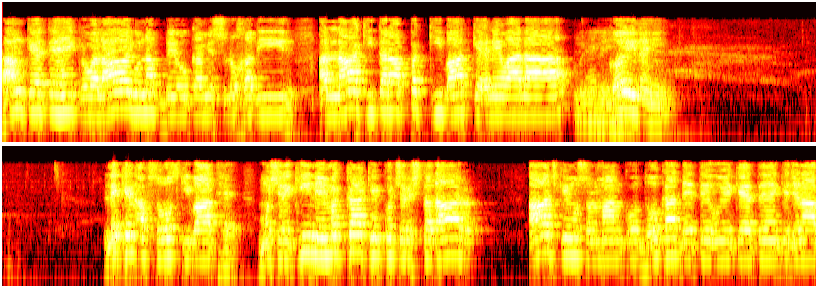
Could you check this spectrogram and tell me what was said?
ہم کہتے ہیں کہ ولا ينبئك مثل خبیر اللہ کی طرح پکی بات کہنے والا کوئی نہیں۔ لیکن افسوس کی بات ہے مشرقین مکہ کے کچھ رشتہ دار آج کے مسلمان کو دھوکہ دیتے ہوئے کہتے ہیں کہ جناب،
